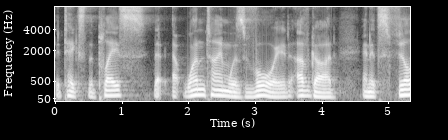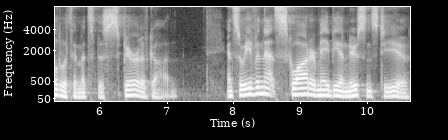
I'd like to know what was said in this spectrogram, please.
that takes the place that at one time was void of God and it's filled with Him. It's the Spirit of God. And so, even that squatter may be a nuisance to you,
